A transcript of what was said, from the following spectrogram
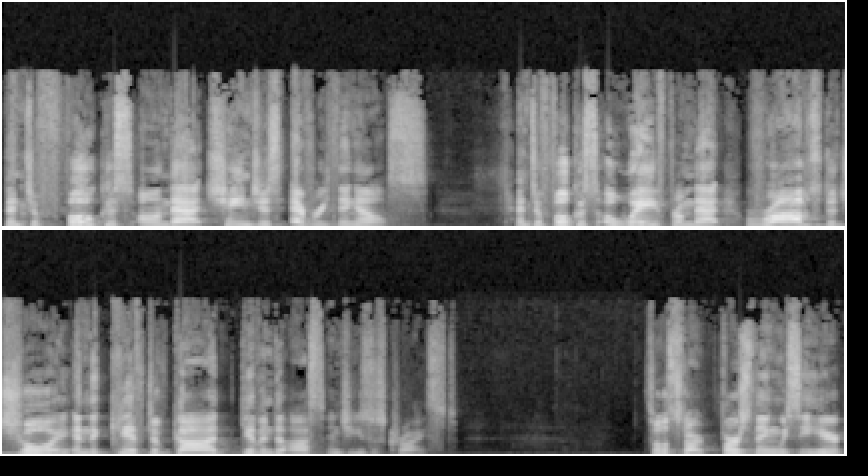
then to focus on that changes everything else. And to focus away from that robs the joy and the gift of God given to us in Jesus Christ. So let's start. First thing we see here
